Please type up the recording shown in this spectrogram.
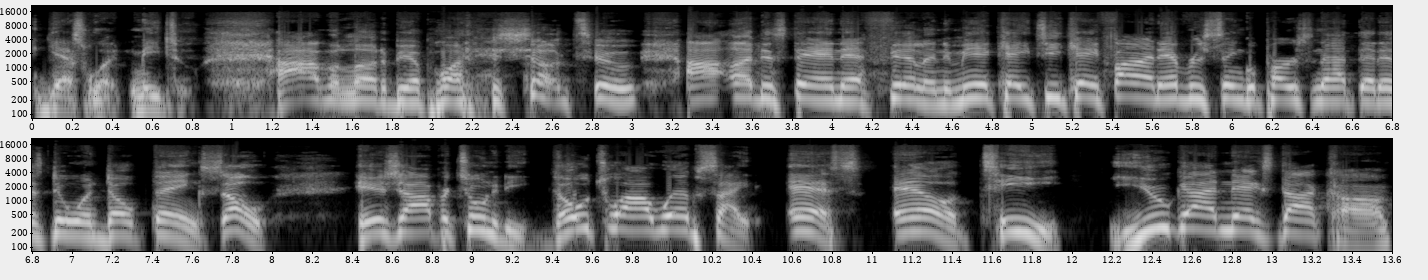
Guess what? Me too. I would love to be a part of the show too. I understand that feeling. And me and KT can't find every single person out there that's doing dope things. So here's your opportunity. Go to our website, SLT YouGotNext.com,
